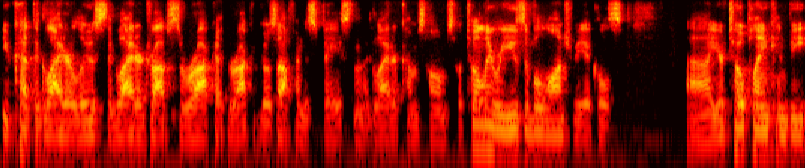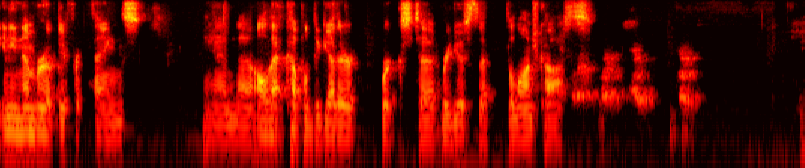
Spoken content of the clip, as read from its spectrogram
You cut the glider loose. The glider drops the rocket. The rocket goes off into space, and the glider comes home. So totally reusable launch vehicles. Uh, your tow plane can be any number of different things, and uh, all that coupled together works to reduce the, the launch costs. Yeah,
